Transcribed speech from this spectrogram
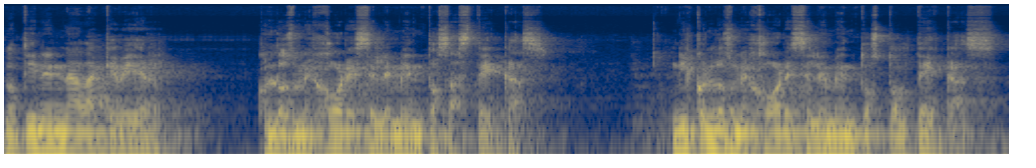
no tienen nada que ver con los mejores elementos aztecas, ni con los mejores elementos toltecas,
